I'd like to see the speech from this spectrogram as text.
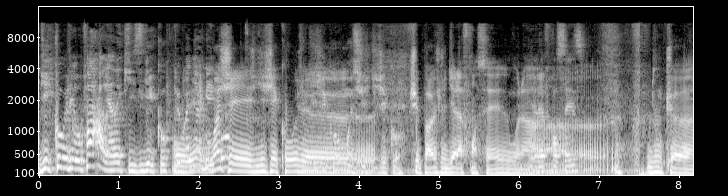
Gecko léopard, il y en a qui disent gecko. Pas dire moi j'ai- je dis gecko. Je, moi aussi je dis gecko. je sais pas, je le dis à la française. Voilà. À la française. Euh, donc euh,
